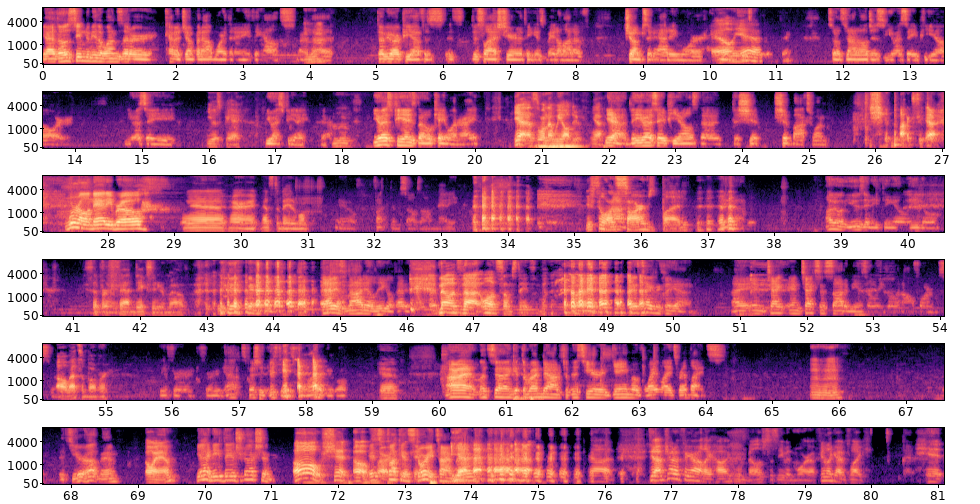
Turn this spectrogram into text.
Yeah, those seem to be the ones that are kind of jumping out more than anything else. And, Mhm. uh, WRPF is, is this last year. I think has made a lot of jumps in adding more. Hell yeah. So it's not all just USAPL or USA USPA. USPA. Yeah. Mhm. USPA is the okay one, right? Yeah, that's the one that we all do. Yeah. Yeah, the USAPL is the the shit shit box one. Shit box, Yeah. We're all natty, bro. Yeah. All right. That's debatable. You know, fuck themselves all natty. You're still on Ah. SARMs, bud. Yeah. I don't use anything illegal. Except for fat dicks in your mouth. That is not illegal. That is no, it's not. Well, it's some states. It's technically yeah. I, in te- in Texas, sodomy is illegal in all forms. So, oh, that's a bummer. yeah, for for yeah, especially these days for a lot of people. Yeah. All right, let's uh, get the rundown for this here game of white lights, red lights. Mm-hmm. It's you're up, man. Oh, I am. Yeah, I need the introduction. Oh shit. Oh, it's sorry. fucking Okay. story time, Yeah. man. God, dude, I'm trying to figure out like how I can embellish this even more. I feel like I've like hit.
